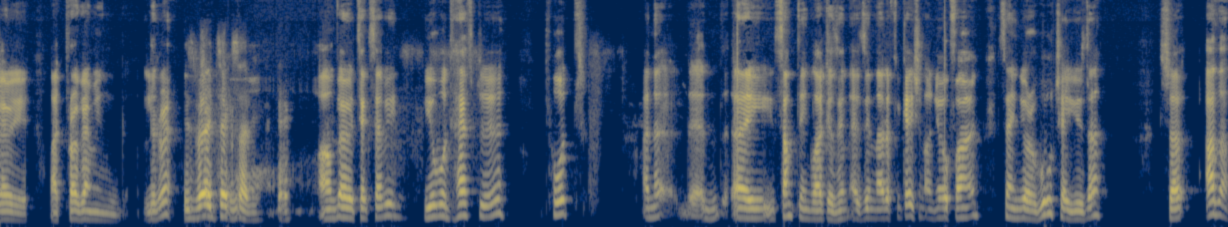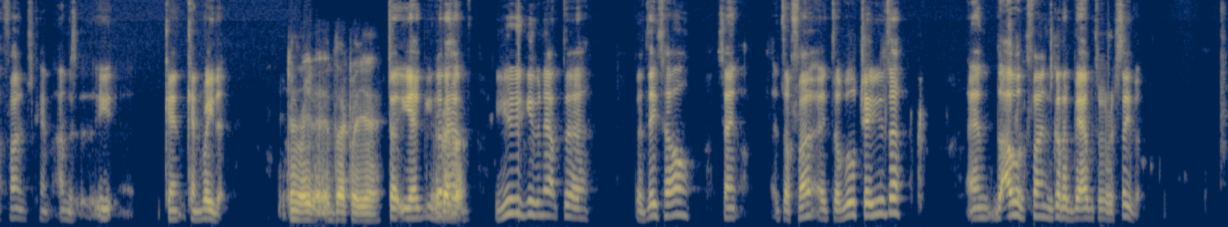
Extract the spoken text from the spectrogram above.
very like programming literate. It's very tech savvy. I'm very tech savvy. You would have to put an, uh, a something like as in as in notification on your phone saying you're a wheelchair user, so other phones can under, can can read it. You can read it exactly. Yeah. So yeah, you gotta uh, have you giving out the the detail saying it's a phone, it's a wheelchair user, and the other phone's got to be able to receive it.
